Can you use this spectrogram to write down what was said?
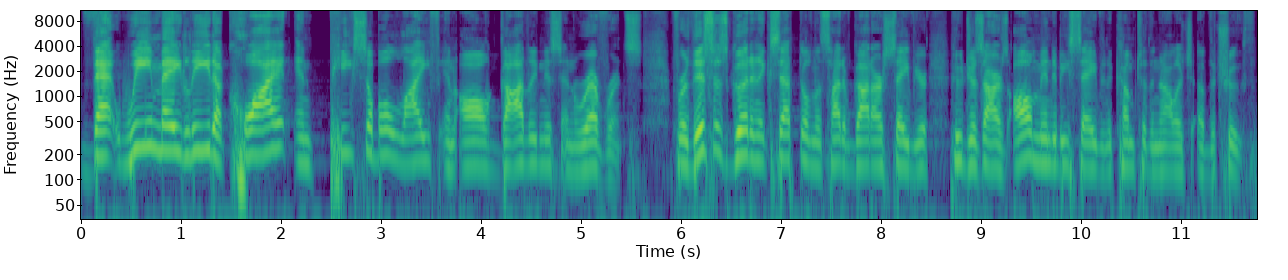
That we may lead a quiet and peaceable life in all godliness and reverence. For this is good and acceptable in the sight of God our Savior, who desires all men to be saved and to come to the knowledge of the truth.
